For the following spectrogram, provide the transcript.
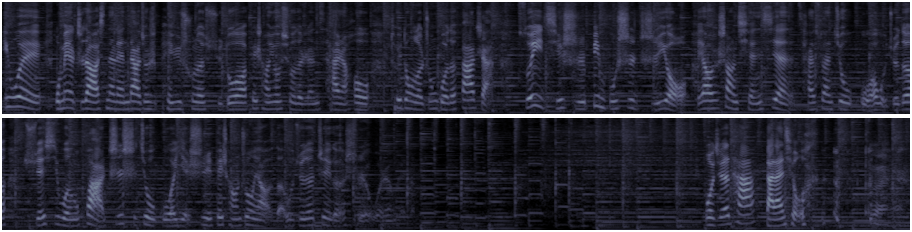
因为我们也知道，西南联大就是培育出了许多非常优秀的人才，然后推动了中国的发展。所以其实并不是只有要上前线才算救国，我觉得学习文化知识救国也是非常重要的。我觉得这个是我认为的。我觉得他打篮球。对。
